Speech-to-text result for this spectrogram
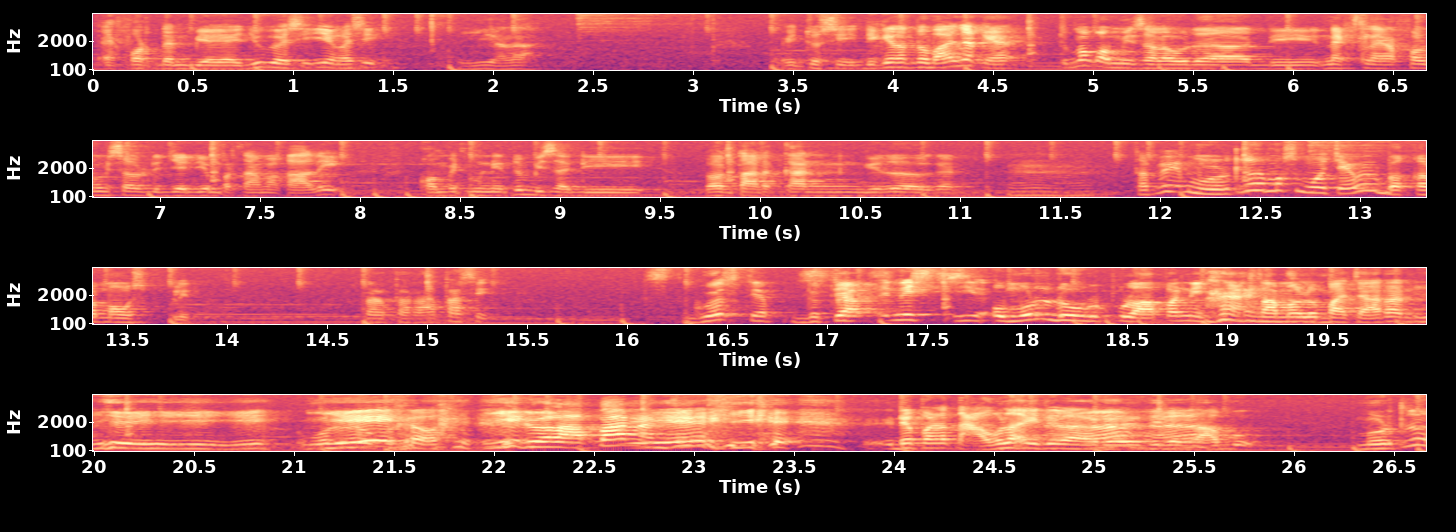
effort dan biaya juga sih, iya nggak sih? Iyalah. Itu sih, dikit atau banyak ya. Cuma kalau misalnya udah di next level, misalnya udah jadi yang pertama kali, komitmen itu bisa dilontarkan gitu kan. Hmm. Tapi menurut lu emang semua cewek bakal mau split? Rata-rata sih. Gue setiap Setiap ini Iya. umur lu 28 nih, sama lu pacaran. Iya iya iya. Umur Iya. berapa? Iya 28 Iya, anjing. iya. Udah pada tahu lah itu lah, udah Ah, tidak ah. tabu. Menurut lu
